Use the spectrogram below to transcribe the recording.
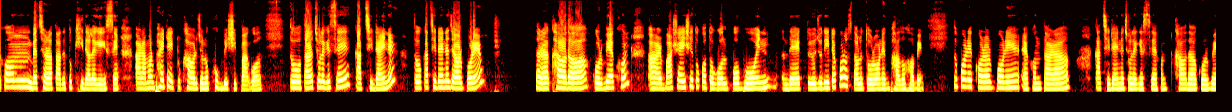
এখন বেচারা তাদের তো খিদা লেগে গেছে। আর আমার ভাইটা একটু খাওয়ার জন্য খুব বেশি পাগল। তো তারা চলে গেছে কাচ্ছি ডাইনে। তো কাচ্ছি ডাইনে যাওয়ার পরে তারা খাওয়া দাওয়া করবে এখন। আর বাসায় এসে তো কত গল্প বোন দেখ, তুইও যদি এটা করস তাহলে তোরও অনেক ভালো হবে। তো পরে করার পরে এখন তারা কাছে ডাইনে চলে গেছে, এখন খাওয়া দাওয়া করবে।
